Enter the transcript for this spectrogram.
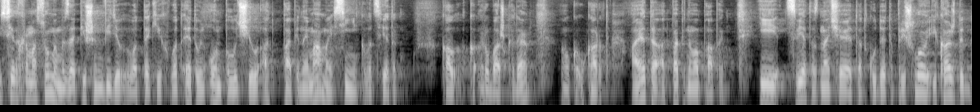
все хромосомы мы запишем в виде вот таких. Вот это он получил от папиной мамы синенького цвета, рубашка, да, у карт, а это от папиного папы. И цвет означает, откуда это пришло, и каждый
